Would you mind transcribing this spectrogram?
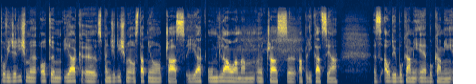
powiedzieliśmy o tym, jak e, spędziliśmy ostatnio czas i jak umilała nam e, czas aplikacja z audiobookami i e-bookami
